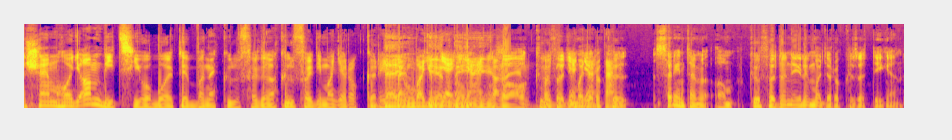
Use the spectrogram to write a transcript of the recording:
sem, hogy ambícióból több van a külföldön, a külföldi magyarok körében, vagy úgy egyáltalán. A külföldi magyarok. Szerintem a külföldön élő magyarok között igen.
